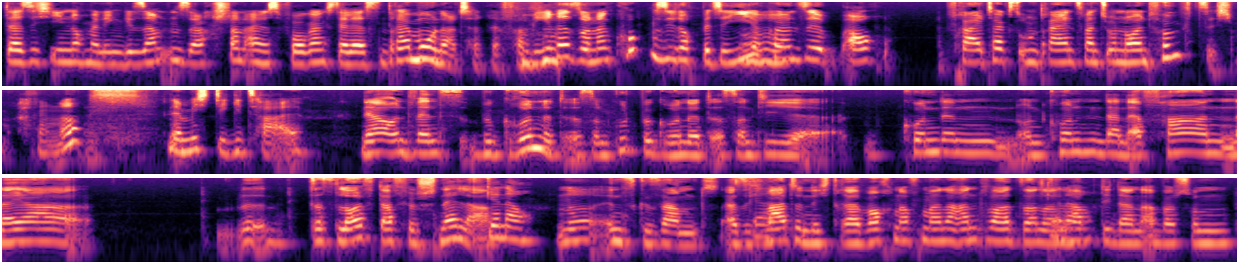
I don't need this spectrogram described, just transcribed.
dass ich ihnen nochmal den gesamten Sachstand eines Vorgangs der letzten drei Monate referiere, mhm. sondern gucken Sie doch bitte hier, mhm. können Sie auch freitags um 23.59 Uhr machen, ne? nämlich digital. Ja, und wenn es begründet ist und gut begründet ist und die Kundinnen und Kunden dann erfahren, naja, das läuft dafür schneller. Genau. Ne, insgesamt. Also genau. ich warte nicht drei Wochen auf meine Antwort, sondern genau. habe die dann aber schon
